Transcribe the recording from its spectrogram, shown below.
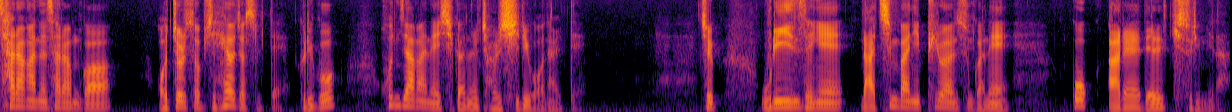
사랑하는 사람과 어쩔 수 없이 헤어졌을 때, 그리고 혼자만의 시간을 절실히 원할 때, 즉 우리 인생의 나침반이 필요한 순간에 꼭 알아야 될 기술입니다.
